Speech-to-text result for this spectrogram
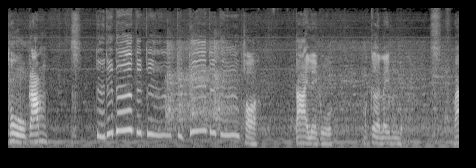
โถกรรมพอ ตายเลยกูมาเกิดอะไรมันบอกมา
